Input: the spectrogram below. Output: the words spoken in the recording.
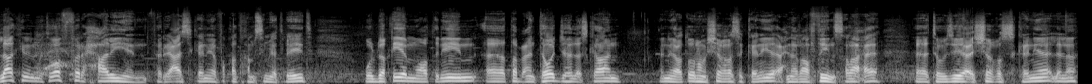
لكن المتوفر حاليا في الرعايه السكنيه فقط 500 بيت والبقية المواطنين طبعا توجه الأسكان انه يعطونهم شقه سكنيه إحنا رافضين صراحة آه، توزيع الشقه السكنية لأنه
